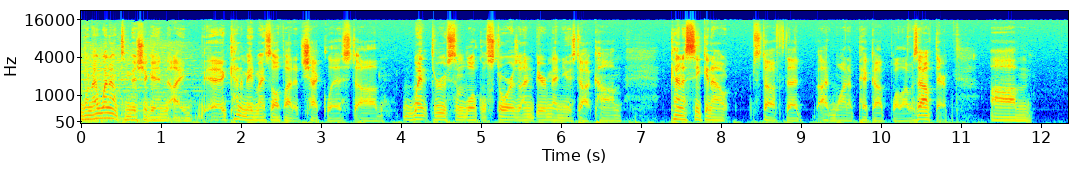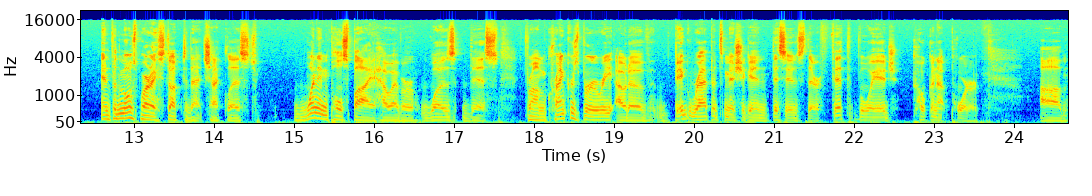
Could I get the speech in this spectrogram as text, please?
when I went out to Michigan, I uh, kind of made myself out a checklist. Um, went through some local stores on beermenus.com, kind of seeking out stuff that I'd want to pick up while I was out there. Um, and for the most part, I stuck to that checklist. One impulse buy, however, was this from Cranker's Brewery out of Big Rapids, Michigan. This is their fifth voyage coconut porter. Um,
